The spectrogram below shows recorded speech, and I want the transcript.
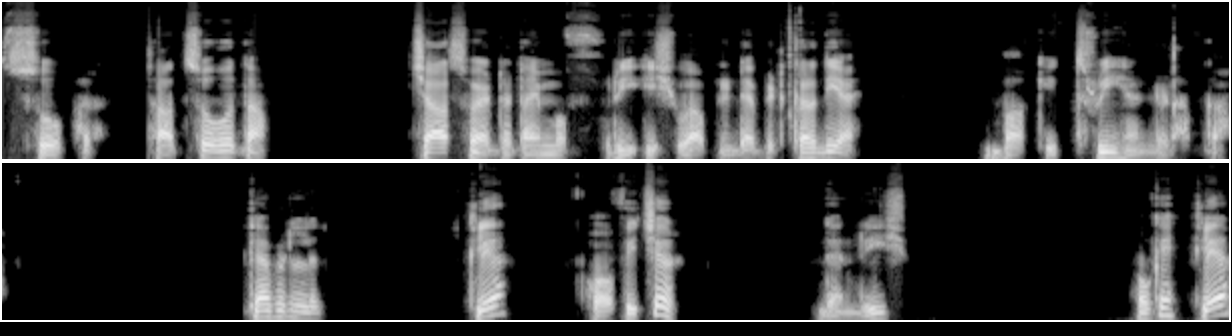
सो पर सात सौ होता। चार सौ at the time of reissue आपने डेबिट कर दिया है। बाकी थ्री हंड्रेड आपका। Capital clear forfeiture then reissue okay clear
